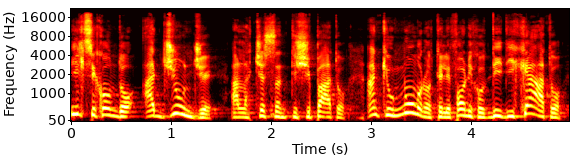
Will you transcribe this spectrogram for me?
il secondo aggiunge all'accesso anticipato anche un numero telefonico dedicato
